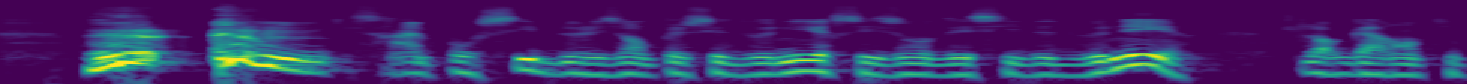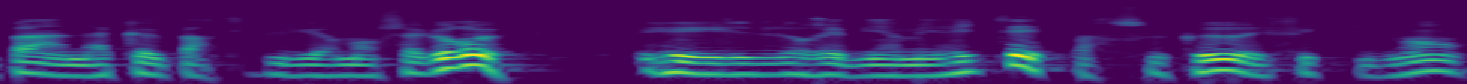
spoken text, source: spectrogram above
il serait impossible de les empêcher de venir s'ils ont décidé de venir. Je ne leur garantis pas un accueil particulièrement chaleureux. Et ils l'auraient bien mérité, parce que, effectivement,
